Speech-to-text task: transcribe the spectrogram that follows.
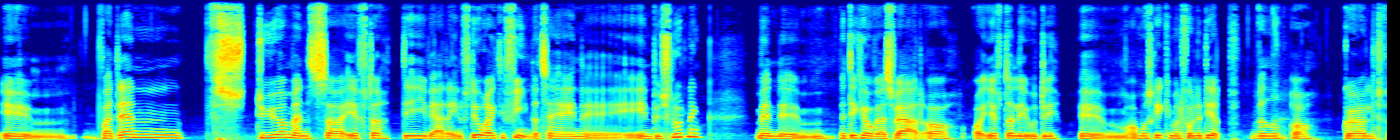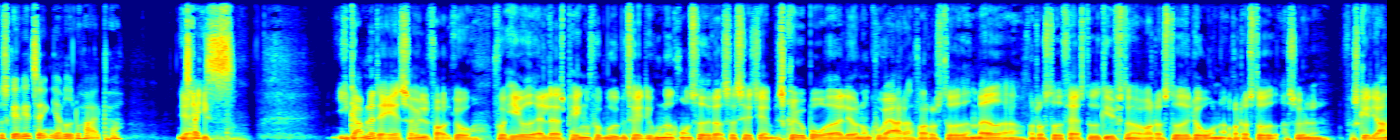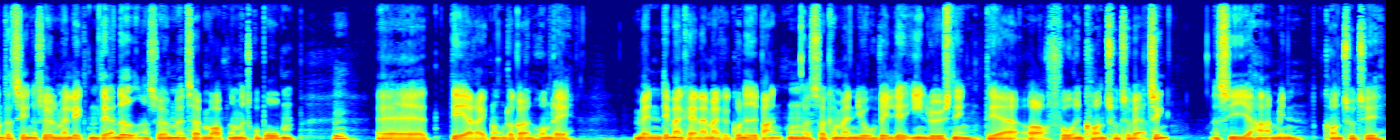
Øhm, hvordan styrer man så efter det i hverdagen? For det er jo rigtig fint at tage en, øh, en beslutning, men, øh, men det kan jo være svært at, at efterleve det. Øh, og måske kan man få lidt hjælp ved at gøre lidt forskellige ting. Jeg ved, du har et par Ja, tricks. I gamle dage, så ville folk jo få hævet alle deres penge, få dem udbetalt i 100 kroner og så sætte hjem ved skrivebordet og lave nogle kuverter, hvor der stod mad, og hvor der stod faste udgifter, og hvor der stod lån, og hvor der stod og så ville forskellige andre ting, og så ville man lægge dem derned, og så ville man tage dem op, når man skulle bruge dem. Mm. Øh, det er der ikke nogen, der gør nu om dagen. Men det man kan, er, at man kan gå ned i banken, og så kan man jo vælge en løsning. Det er at få en konto til hver ting. At sige, at jeg har min konto til,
